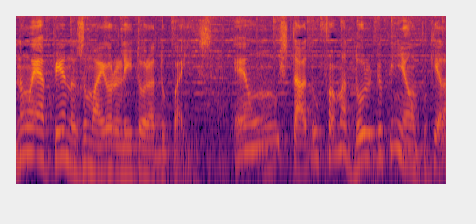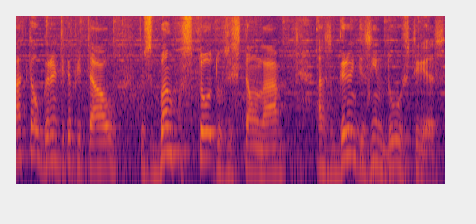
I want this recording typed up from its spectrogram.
não é apenas o maior eleitorado do país. É um estado formador de opinião, porque lá está o grande capital, os bancos todos estão lá, as grandes indústrias,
